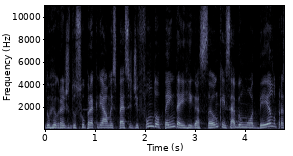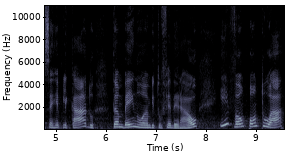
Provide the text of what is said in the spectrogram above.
do Rio Grande do Sul para criar uma espécie de fundopem da irrigação, quem sabe um modelo para ser replicado também no âmbito federal, e vão pontuar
